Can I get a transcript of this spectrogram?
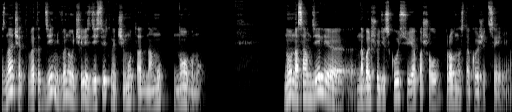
Значит, в этот день вы научились действительно чему-то одному новому. Ну, на самом деле, на большую дискуссию я пошел ровно с такой же целью.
